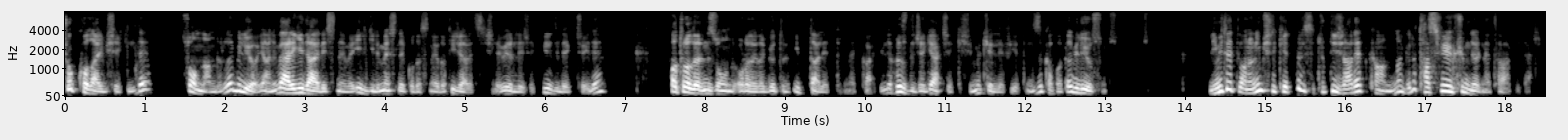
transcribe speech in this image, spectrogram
çok kolay bir şekilde sonlandırılabiliyor. Yani vergi dairesine ve ilgili meslek odasına ya da ticaret sicile verilecek bir dilekçeyle faturalarınızı oraya da götürüp iptal ettirmek kaydıyla hızlıca gerçek kişi mükellefiyetinizi kapatabiliyorsunuz. Limited ve anonim şirketler ise Türk Ticaret Kanunu'na göre tasfiye hükümlerine tabiler.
